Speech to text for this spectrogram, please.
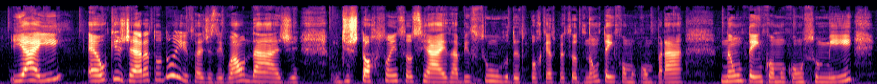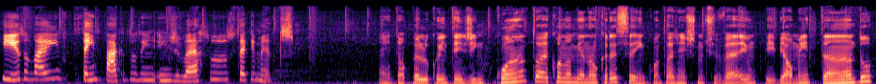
E aí é o que gera tudo isso, a desigualdade, distorções sociais absurdas, porque as pessoas não têm como comprar, não têm como consumir, e isso vai ter impactos em, em diversos segmentos. É, então, pelo que eu entendi, enquanto a economia não crescer, enquanto a gente não tiver um PIB aumentando,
